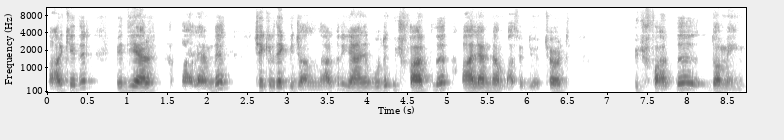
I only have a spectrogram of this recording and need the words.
arkedir ve diğer alemde çekirdekli canlılardır. Yani burada üç farklı alemden bahsediyor. Third üç farklı domain.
